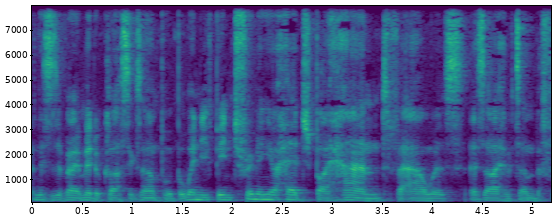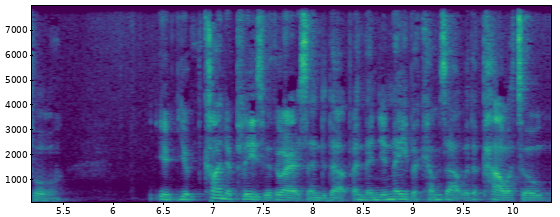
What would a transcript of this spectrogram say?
and this is a very middle class example, but when you've been trimming your hedge by hand for hours, as I have done before, you're kind of pleased with where it's ended up, and then your neighbour comes out with a power tool.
